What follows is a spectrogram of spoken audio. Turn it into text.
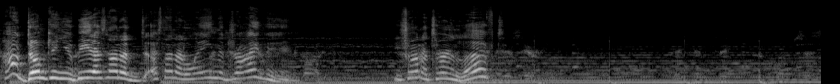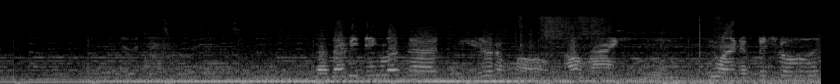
How dumb can you be? That's not a that's not a lane to drive in. You trying to turn left? Does everything look good? Beautiful. All right. You are an official.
